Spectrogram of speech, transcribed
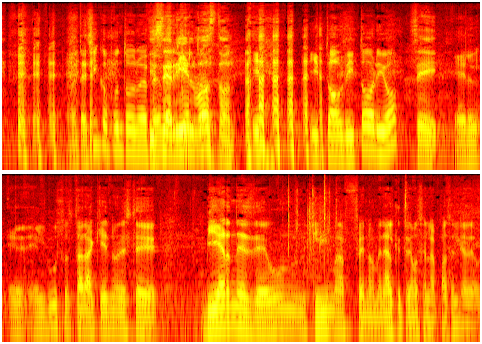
95.1 FM. Y se ríe el Boston. Y, tu auditorio. Sí. El, el, gusto de estar aquí en este viernes de un clima fenomenal que tenemos en La Paz el día de hoy.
